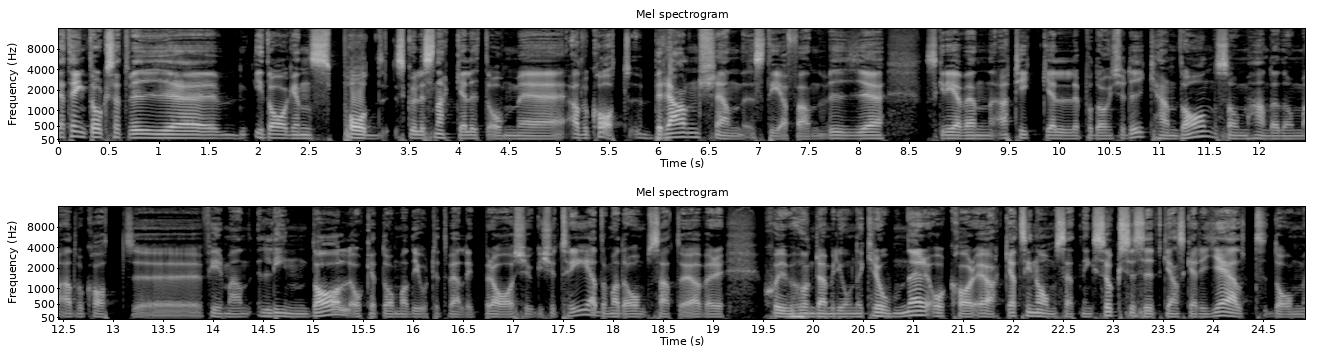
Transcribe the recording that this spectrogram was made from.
Jag tänkte också att vi eh, i dagens podd skulle snacka lite om eh, advokatbranschen, Stefan. Vi eh, skrev en artikel på Dagens Juridik häromdagen som handlade om advokatfirman eh, Lindahl och att de hade gjort ett väldigt bra 2023. De hade omsatt över 700 miljoner kronor och har ökat sin omsättning successivt ganska rejält de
